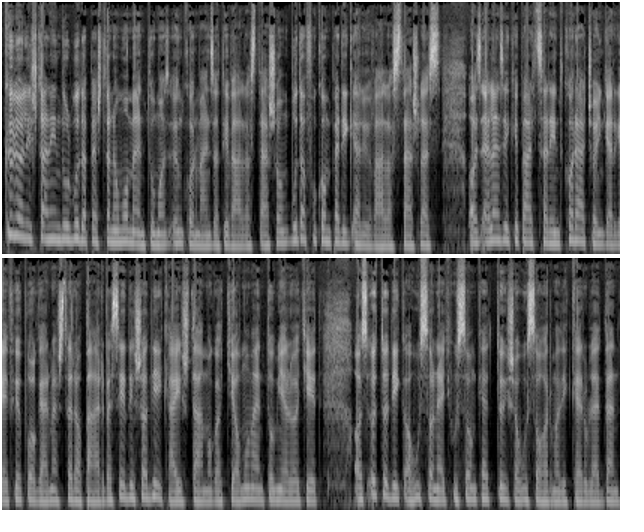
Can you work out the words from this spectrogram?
Külön listán indul Budapesten a Momentum az önkormányzati választáson, Budafokon pedig előválasztás lesz. Az ellenzéki párt szerint Karácsony Gergely főpolgármester a párbeszéd és a DK is támogatja a Momentum jelöltjét az 5., a 21, 22 és a 23. kerületben.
